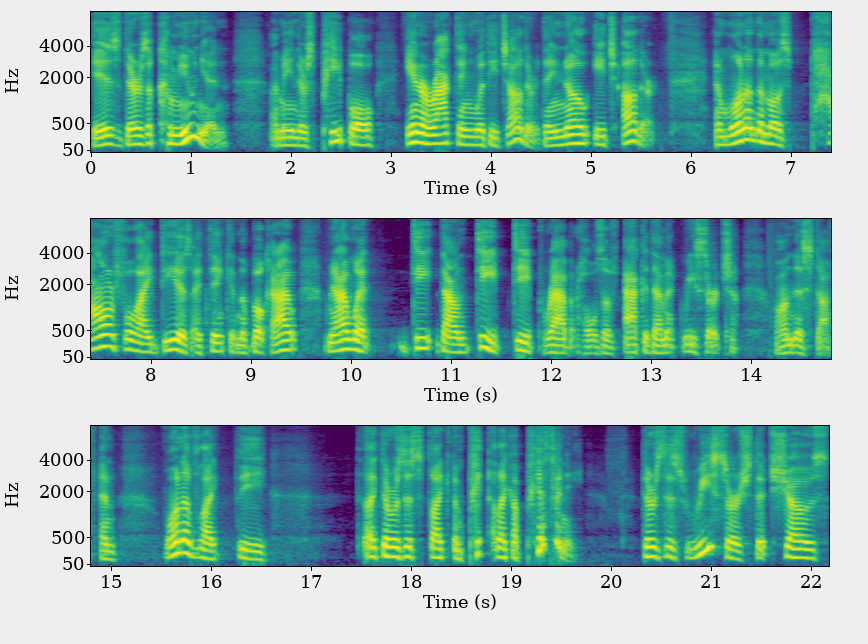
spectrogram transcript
is there's a communion. I mean, there's people interacting with each other. They know each other. And one of the most powerful ideas I think in the book, I, I mean, I went deep down deep, deep rabbit holes of academic research on this stuff. And one of like the, like there was this like, like epiphany. There's this research that shows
